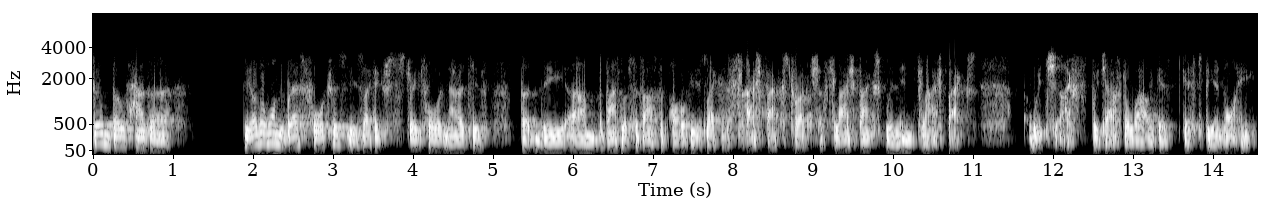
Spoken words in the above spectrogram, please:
film both has a the other one, the Brest Fortress, is like a straightforward narrative, but the um, the Battle of Sevastopol is like a flashback structure, flashbacks within flashbacks, which I, which after a while gets gets to be annoying,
